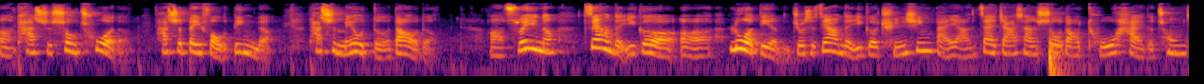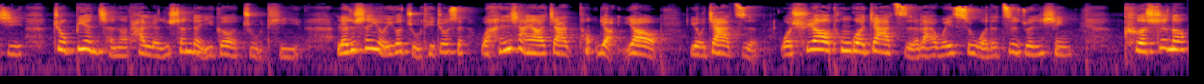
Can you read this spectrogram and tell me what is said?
啊，他是受挫的，他是被否定的，他是没有得到的，啊，所以呢，这样的一个呃落点，就是这样的一个群星白羊，再加上受到土海的冲击，就变成了他人生的一个主题。人生有一个主题，就是我很想要价，通要要有价值。我需要通过价值来维持我的自尊心，可是呢，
